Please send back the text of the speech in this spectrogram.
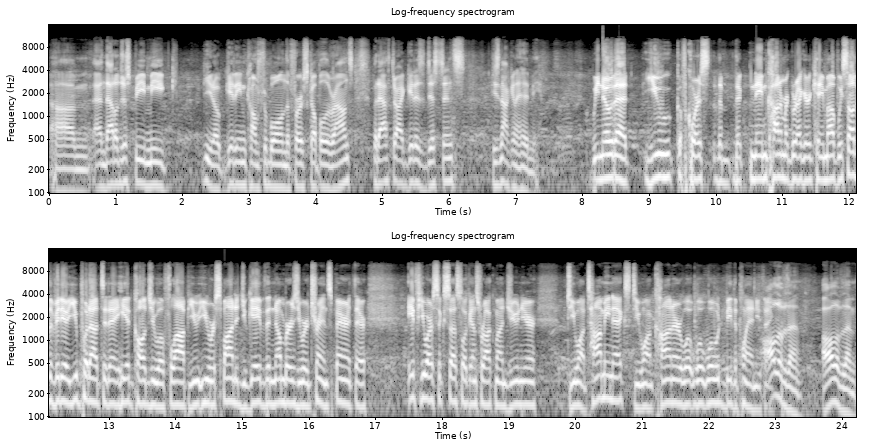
um, and that'll just be me, you know, getting comfortable in the first couple of rounds. But after I get his distance, he's not going to hit me. We know that you, of course, the, the name Conor McGregor came up. We saw the video you put out today. He had called you a flop. You, you responded, you gave the numbers, you were transparent there. If you are successful against Rahman Jr., do you want Tommy next? Do you want Conor? What, what, what would be the plan, you think? All of them. All of them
